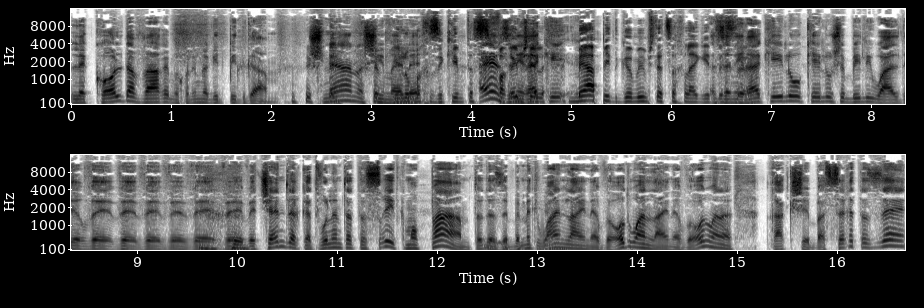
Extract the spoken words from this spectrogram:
לכל דבר הם יכולים להגיד פתגם. שני האנשים הם האלה... כאילו מחזיקים את זה הספרים של כי- 100 פתגמים שאתה צריך להגיד בסרט. זה נראה כאילו, כאילו שבילי וילדר ו- ו- ו- ו- ו- ו- וצ'נדלר כתבו להם את התסריט, כמו פעם, אתה יודע, זה באמת one liner ועוד one liner ועוד one liner, רק שבסרט הזה,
